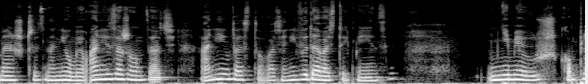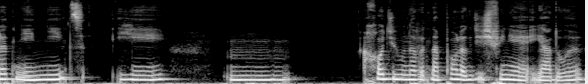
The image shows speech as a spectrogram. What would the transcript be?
mężczyzna nie umiał ani zarządzać, ani inwestować, ani wydawać tych pieniędzy, nie miał już kompletnie nic i mm, chodził nawet na pole, gdzie świnie jadły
